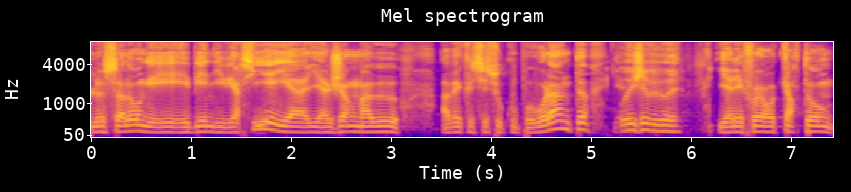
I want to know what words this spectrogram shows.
le, salon est, bien diversifié. Il y y a Jean Maheu avec ses soucoupes volantes. Oui, j'ai vu. Il y a les frères Carton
